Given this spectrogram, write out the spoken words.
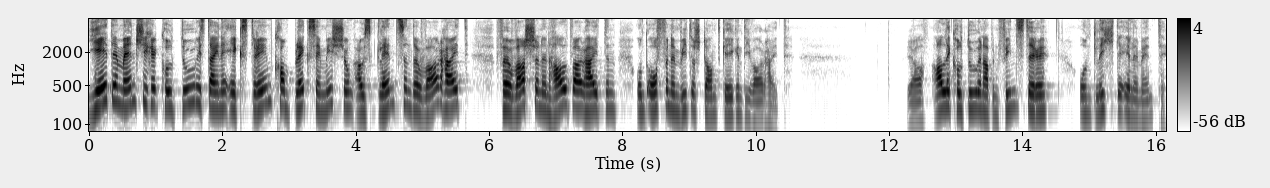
jede menschliche Kultur ist eine extrem komplexe Mischung aus glänzender Wahrheit, verwaschenen Halbwahrheiten und offenem Widerstand gegen die Wahrheit. Ja, alle Kulturen haben finstere und lichte Elemente.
